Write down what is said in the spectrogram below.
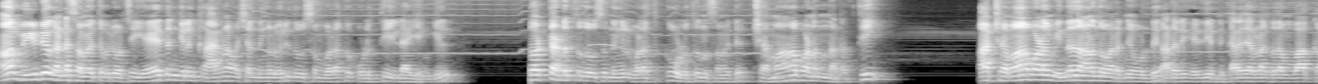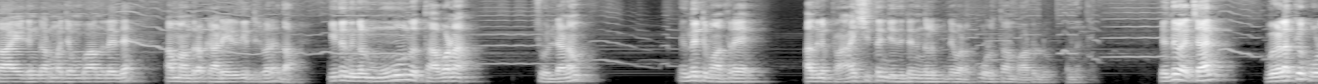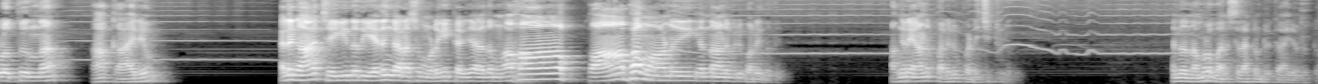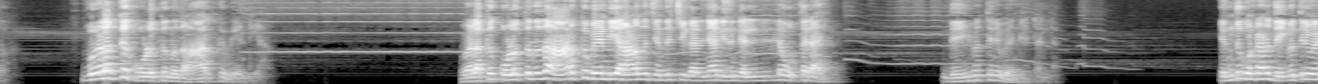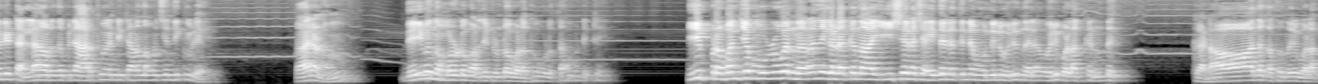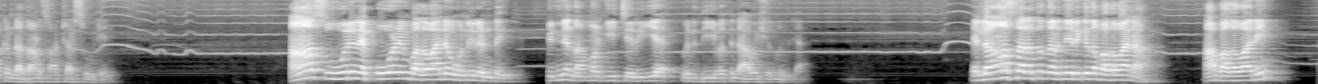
ആ വീഡിയോ കണ്ട സമയത്ത് അവർ കുറച്ച് ഏതെങ്കിലും കാരണവശാൽ നിങ്ങൾ ഒരു ദിവസം വിളക്ക് കൊളുത്തിയില്ല എങ്കിൽ തൊട്ടടുത്ത ദിവസം നിങ്ങൾ വിളക്ക് കൊളുത്തുന്ന സമയത്ത് ക്ഷമാപണം നടത്തി. ആ ക്ഷമാപണം ഇന്നതാണെന്ന് പറഞ്ഞുകൊണ്ട് അവിടെ എഴുതിയിട്ടുണ്ട്. കരചരണകൃതം വാ കായജം കർമ്മജം വാ എന്നുള്ളതിന്റെ ആ മന്ത്രമൊക്കെ അവിടെ എഴുതിയിട്ട് പറയാം. ഇത് നിങ്ങൾ മൂന്ന് തവണ ചൊല്ലണം. എന്നിട്ട് മാത്രമേ അതിന് പ്രായശിത്തം ചെയ്തിട്ട് നിങ്ങൾ പിന്നെ വിളക്ക് കൊളുത്താൻ പാടുള്ളൂ എന്നൊക്കെ. എന്ന് വെച്ചാൽ വിളക്ക് കൊളുത്തുന്ന ആ കാര്യം അല്ലെങ്കിൽ ആ ചെയ്യുന്നത് ഏതെങ്കിലും കാരണവശം മുടങ്ങിക്കഴിഞ്ഞാൽ അത് മഹാപാപമാണ് എന്നാണ് ഇവർ പറയുന്നത്. അങ്ങനെയാണ് പലരും പഠിച്ചിട്ടുള്ളത്. എന്ന് നമ്മൾ മനസ്സിലാക്കേണ്ട ഒരു കാര്യമാണ് കേട്ടോ. വിളക്ക് കൊളുത്തുന്നത് ആർക്ക് വേണ്ടിയാണ് വിളക്ക് കൊളുത്തുന്നത് ആർക്ക് വേണ്ടിയാണെന്ന് ചിന്തിച്ചു കഴിഞ്ഞാൽ ഇതിന്റെ എല്ലാം ഉത്തരായി ദൈവത്തിന് വേണ്ടിയിട്ടല്ല. എന്തുകൊണ്ടാണ് ദൈവത്തിന് വേണ്ടിയിട്ടല്ല പറയുന്നത് പിന്നെ ആർക്ക് വേണ്ടിയിട്ടാണ് നമ്മൾ ചിന്തിക്കൂലേ? കാരണം ദൈവം നമ്മളോട് പറഞ്ഞിട്ടുണ്ടോ? വിളക്ക് കൊളുത്താൻ വേണ്ടിയിട്ട്. ഈ പ്രപഞ്ചം മുഴുവൻ നിറഞ്ഞു കിടക്കുന്ന ആ ഈശ്വര ചൈതന്യത്തിന്റെ മുന്നിൽ ഒരു നില ഒരു വിളക്കുണ്ട്. കെടാതെ കത്തുന്ന ഒരു വിളക്കുണ്ട്. അതാണ് സാക്ഷാൽ സൂര്യൻ. ആ സൂര്യൻ എപ്പോഴും ഭഗവാന്റെ മുന്നിലുണ്ട്. പിന്നെ നമ്മൾക്ക് ഈ ചെറിയ ഒരു ദീപത്തിന്റെ ആവശ്യമൊന്നുമില്ല. എല്ലാ സ്ഥലത്തും നിറഞ്ഞിരിക്കുന്ന ഭഗവാനാ. ആ ഭഗവാന്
